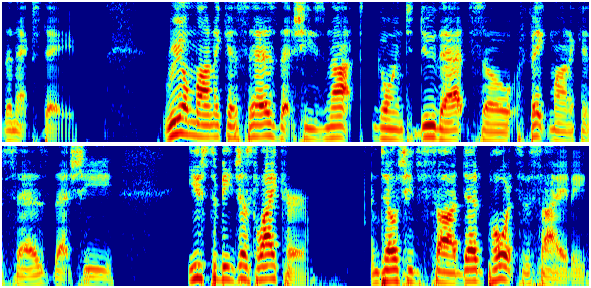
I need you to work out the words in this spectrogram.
the next day. Real Monica says that she's not going to do that, so fake Monica says that she used to be just like her until she saw Dead Poet Society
